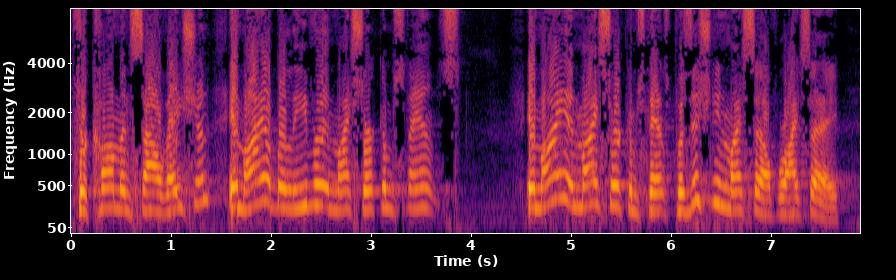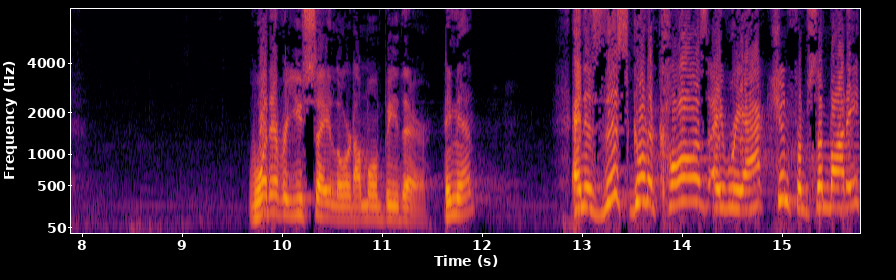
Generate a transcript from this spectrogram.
for common salvation. Am I a believer in my circumstance? Am I, in my circumstance, positioning myself where I say, whatever you say, Lord, I'm going to be there? Amen? And is this going to cause a reaction from somebody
